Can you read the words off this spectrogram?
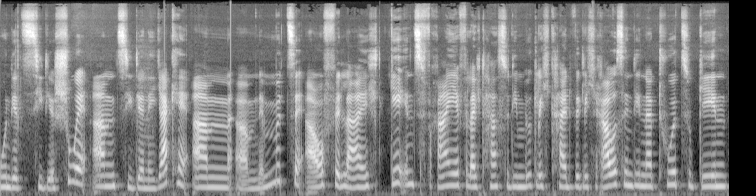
Und jetzt zieh dir Schuhe an, zieh dir eine Jacke an, ähm, eine Mütze auf vielleicht. Geh ins Freie, vielleicht hast du die Möglichkeit, wirklich raus in die Natur zu gehen.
